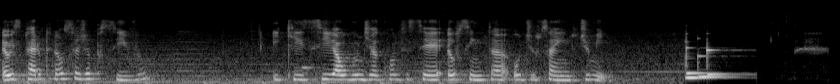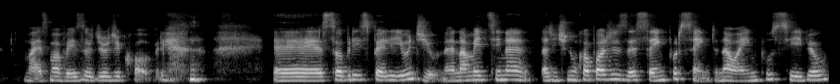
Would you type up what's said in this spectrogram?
eu espero que não seja possível e que se algum dia acontecer eu sinta o DIU saindo de mim. Mais uma vez o DIU de cobre. é, sobre expelir o DIU, né? Na medicina, a gente nunca pode dizer 100%, não, é impossível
